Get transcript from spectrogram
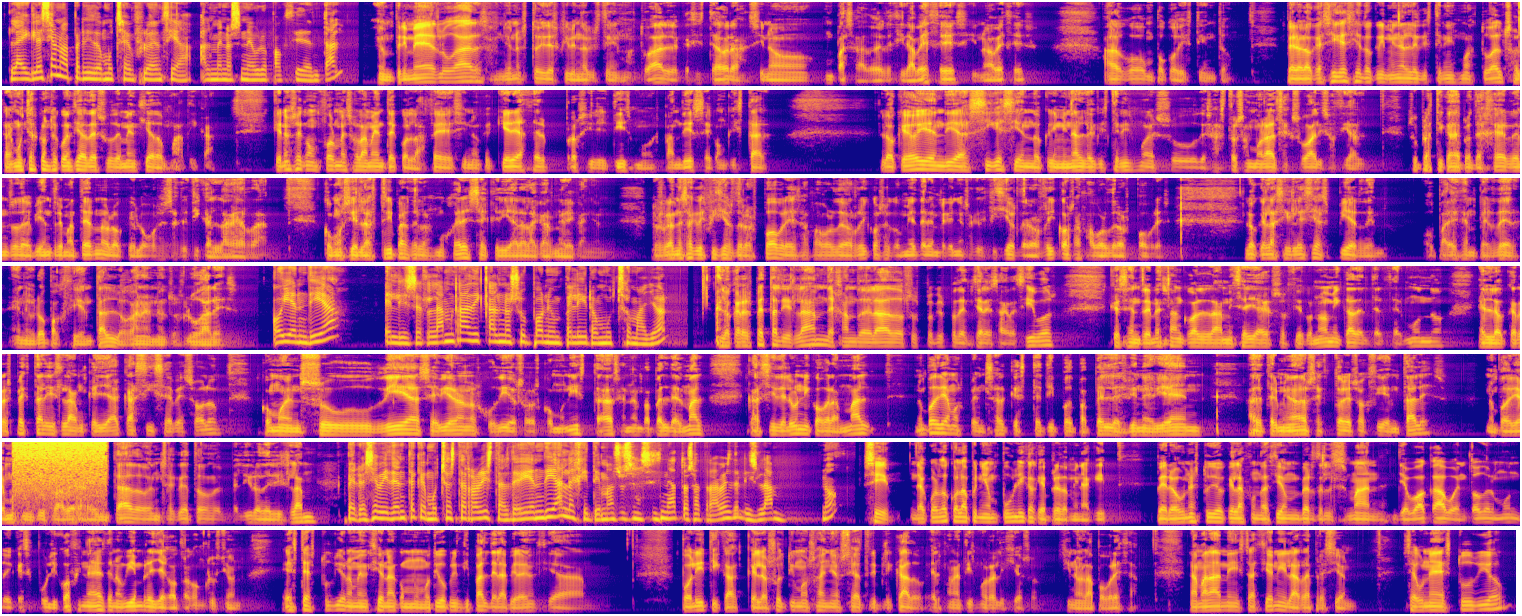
¿La Iglesia no ha perdido mucha influencia, al menos en Europa Occidental? En primer lugar, yo no estoy describiendo el cristianismo actual, el que existe ahora, sino un pasado, es decir, a veces y no a veces, algo un poco distinto. Pero lo que sigue siendo criminal del cristianismo actual son las muchas consecuencias de su demencia dogmática, que no se conforme solamente con la fe, sino que quiere hacer proselitismo, expandirse, conquistar. Lo que hoy en día sigue siendo criminal del cristianismo es su desastrosa moral sexual y social, su práctica de proteger dentro del vientre materno lo que luego se sacrifica en la guerra, como si en las tripas de las mujeres se criara la carne de cañón. Los grandes sacrificios de los pobres a favor de los ricos se convierten en pequeños sacrificios de los ricos a favor de los pobres. Lo que las iglesias pierden o parecen perder en Europa Occidental lo ganan en otros lugares. Hoy en día, ¿el Islam radical no supone un peligro mucho mayor? En lo que respecta al Islam, dejando de lado sus propios potenciales agresivos, que se entremezclan con la miseria socioeconómica del tercer mundo, en lo que respecta al Islam, que ya casi se ve solo, como en su día se vieron los judíos o los comunistas en el papel del mal, casi del único gran mal, ¿no podríamos pensar que este tipo de papel les viene bien a determinados sectores occidentales? ¿No podríamos incluso haber alentado en secreto el peligro del Islam? Pero es evidente que muchos terroristas de hoy en día legitiman sus asesinatos a través del Islam, ¿no? Sí, de acuerdo con la opinión pública que predomina aquí. Pero un estudio que la Fundación Bertelsmann llevó a cabo en todo el mundo y que se publicó a finales de noviembre llega a otra conclusión. Este estudio no menciona como motivo principal de la violencia política que en los últimos años se ha triplicado el fanatismo religioso, sino la pobreza, la mala administración y la represión. Según el estudio,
